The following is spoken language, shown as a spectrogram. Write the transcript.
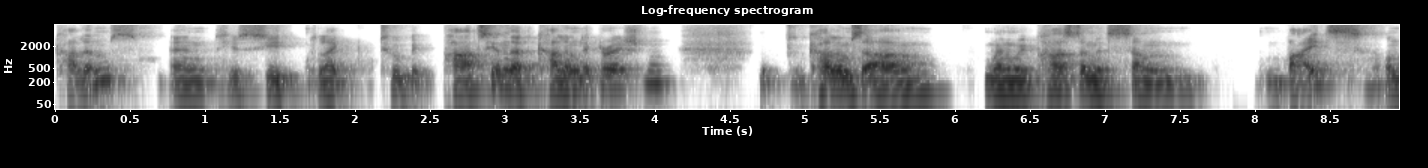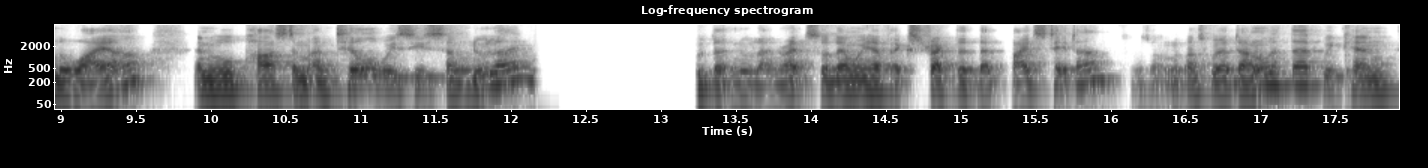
columns. And you see like two big parts in that column declaration. Columns are, when we pass them, it's some bytes on the wire, and we'll pass them until we see some new line that new line, right? So then we have extracted that bytes data. So once we're done with that, we can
